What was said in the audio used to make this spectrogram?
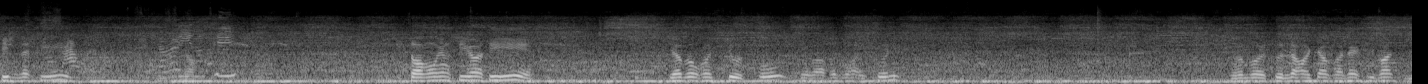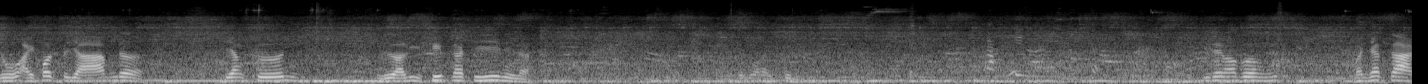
สิบนาทีแล้วอีกทีสองโมงยังสี่นาที เดี๋ยวบางคนจุดพลุเดี๋ยวว่าคนบ่ให้ขึ้นเมื่อบ่ให้ขึ้นแล้วเขาเจ้าก็ได้ที่ว่าอยู่ไอคอนสยามเด้อเที่ยงคืนเหลือรีสิบนาทีนี่นะคนบ่ให้ขึ้นกับที่ไหนที่ได้มาเบิ่งบรรยากาศ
